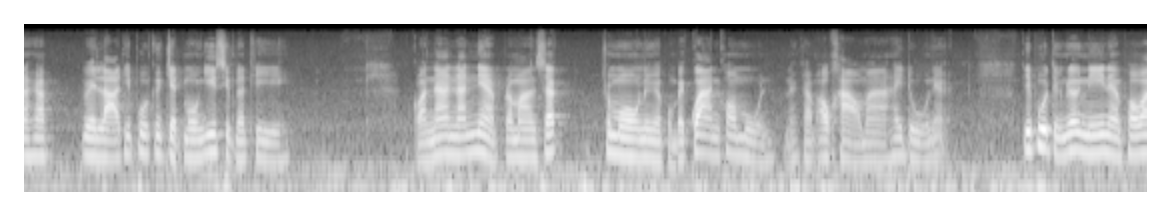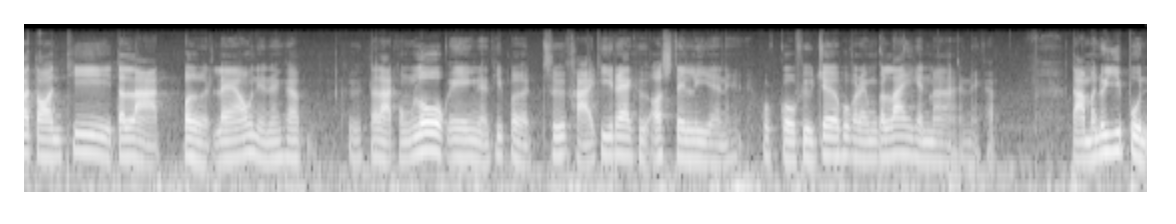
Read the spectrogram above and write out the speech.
นะครับ เวลาที่พูดคือ7โมง20นาที ก่อนหน้านั้นเนี่ยประมาณสักชั่วโมงหนึ่งผมไปกว้านข้อมูลนะครับเอาข่าวมาให้ดูเนี่ยที่พูดถึงเรื่องนี้เนี่ยเพราะว่าตอนที่ตลาดเปิดแล้วเนี่ยนะครับคือตลาดของโลกเองเนี่ยที่เปิดซื้อขายที่แรกคือออสเตรเลียนะฮะพวกโกลฟิวเจอร์พวกอะไรมันก็ไล่กันมานะครับตามมาด้วยญี่ปุ่น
